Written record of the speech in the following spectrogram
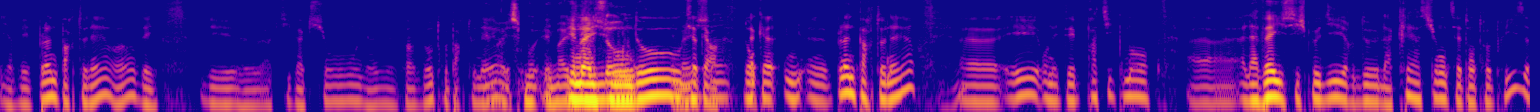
il y, avait plein de partenaires, hein, des, des euh, Active Action, il y avait, enfin d'autres partenaires, Emmaüs Mundo, etc. Donc euh, plein de partenaires euh, et on était pratiquement à la veille, si je peux dire, de la création de cette entreprise.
